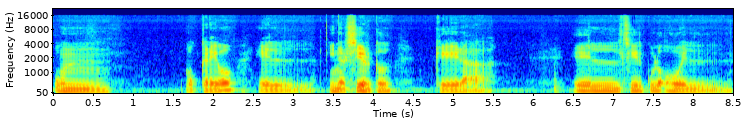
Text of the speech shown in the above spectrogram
un, o creó el Inner Circle, que era el círculo o el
